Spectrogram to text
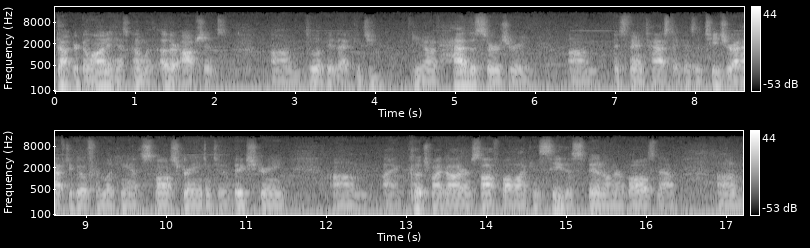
Dr. Gulani has come with other options um, to look at that. Could you, you know, I've had the surgery. Um, it's fantastic. As a teacher, I have to go from looking at a small screen to a big screen. Um, I coach my daughter in softball. I can see the spin on her balls now. Um,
